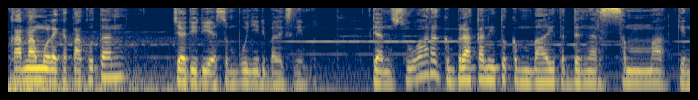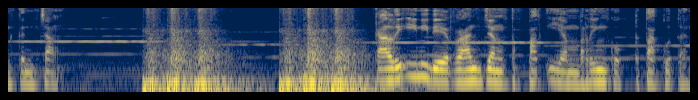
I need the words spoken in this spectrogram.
Karena mulai ketakutan, jadi dia sembunyi di balik selimut. Dan suara gebrakan itu kembali terdengar semakin kencang. Kali ini di ranjang tempat ia meringkuk ketakutan.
